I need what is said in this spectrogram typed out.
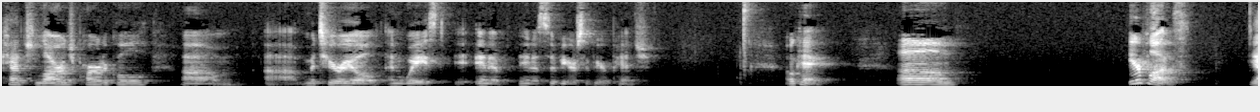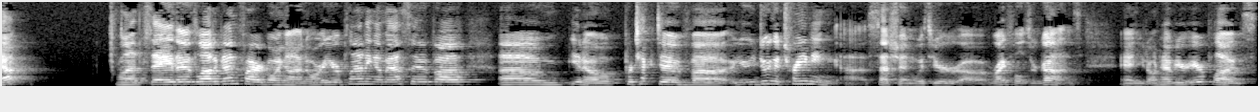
catch large particle um, uh, material and waste in a, in a severe, severe pinch. Okay. Um, earplugs. Yep. Let's say there's a lot of gunfire going on, or you're planning a massive, uh, um, you know, protective, uh, you're doing a training uh, session with your uh, rifles or guns, and you don't have your earplugs.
